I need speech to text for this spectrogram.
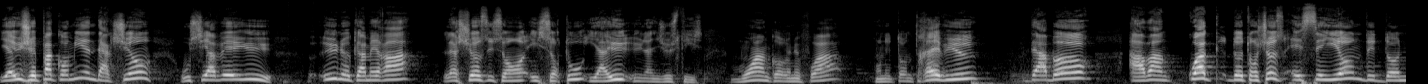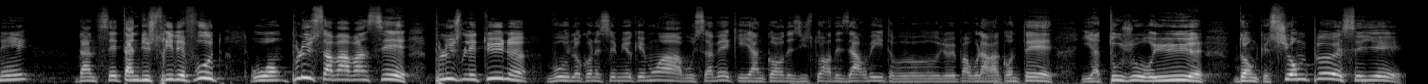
Il y a eu je sais pas combien d'actions où s'il y avait eu une caméra, la chose, ils sont, et surtout, il y a eu une injustice. Moi, encore une fois, en étant très vieux, d'abord, avant quoi d'autre chose, essayons de donner dans cette industrie de foot, où plus ça va avancer, plus les thunes, vous le connaissez mieux que moi, vous savez qu'il y a encore des histoires des arbitres, je ne vais pas vous la raconter, il y a toujours eu. Donc si on peut essayer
